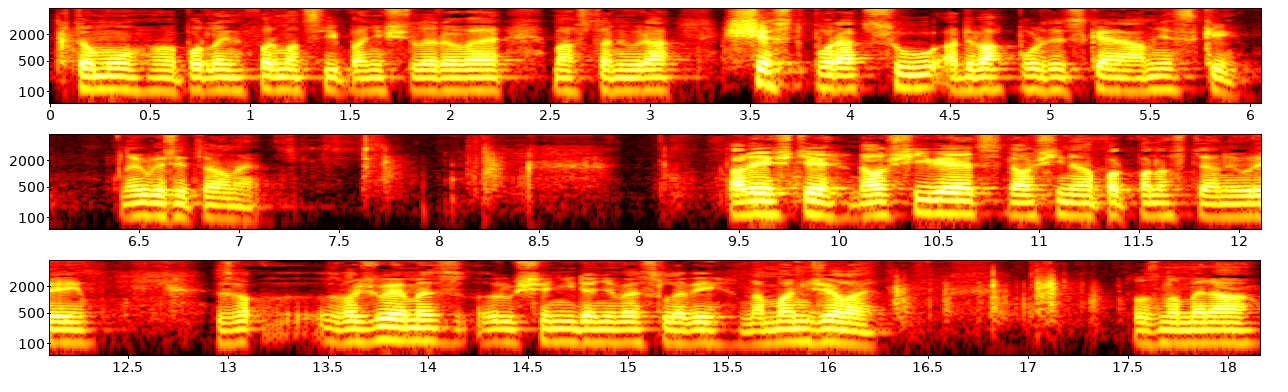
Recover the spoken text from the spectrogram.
K tomu eh, podle informací paní Šilerové má Stanura šest poradců a dva politické náměstky. Neuvěřitelné. Tady ještě další věc, další nápad pana Stanury. Zvažujeme zrušení daňové slevy na manžele. To znamená,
